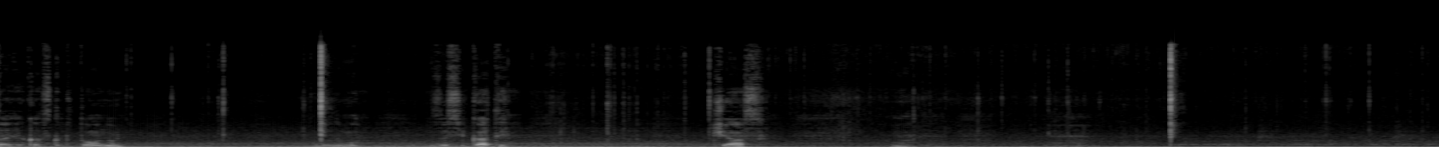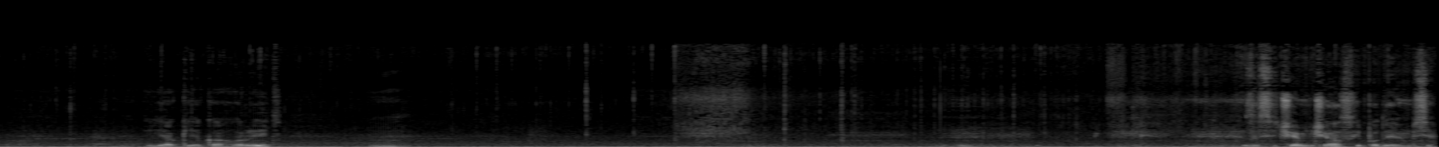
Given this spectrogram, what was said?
та яка з картоном. Будемо засікати час. Як яка горить. Засічемо час і подивимося,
